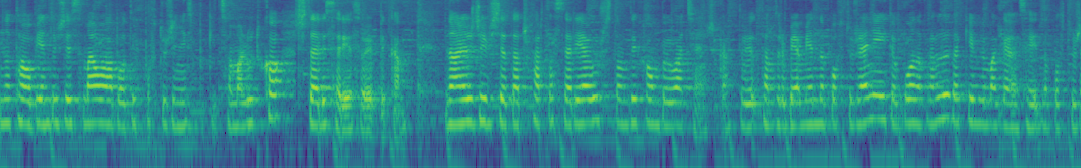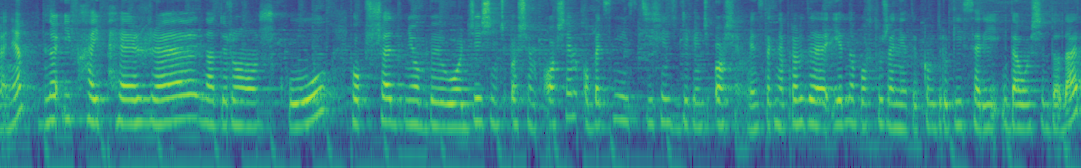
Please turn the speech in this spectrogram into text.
no, ta objętość jest mała, bo tych powtórzeń jest póki co malutko, cztery serie sobie pykam. No ale rzeczywiście ta czwarta seria już z tą dychą była ciężka. Tam zrobiłam jedno powtórzenie i to było naprawdę takie wymagające jedno powtórzenie. No i w hyperze na drążku poprzednio było 10,88, obecnie jest 10,98, więc tak naprawdę jedno powtórzenie tylko w drugiej serii udało się dodać.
